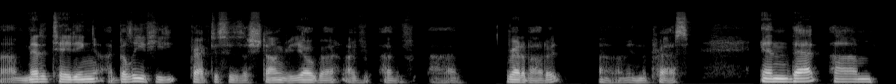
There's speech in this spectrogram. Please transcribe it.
uh, meditating. I believe he practices Ashtanga yoga. I've I've uh, read about it uh, in the press, and that um,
